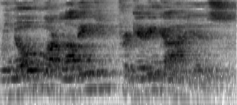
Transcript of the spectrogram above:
We know who our loving, forgiving God is.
